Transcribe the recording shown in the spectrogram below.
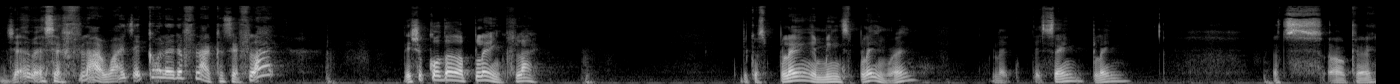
It's a fly. Why is they call it a fly? Cause it fly? They should call that a plane, fly. Because plane, it means plane, right? Like the same plane. That's okay.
